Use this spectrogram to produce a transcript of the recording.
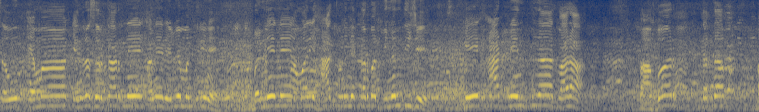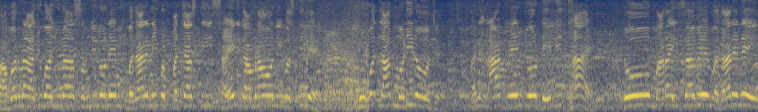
સૌ, એમાં કેન્દ્ર સરકારને અને રેલવે મંત્રીને બંનેને અમારી હાથ જોડીને કરબત વિનંતી છે કે આ ટ્રેનના દ્વારા બાબર તથા બાબરના આજુબાજુના સમજી લો ને, વધારે નહીં પણ પચાસથી સાહીઠ ગામડાઓની વસ્તીને ખૂબ જ લાભ મળી રહ્યો છે. અને આ ટ્રેન જો ડેલી થાય, તો મારા હિસાબે વધારે નહીં,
